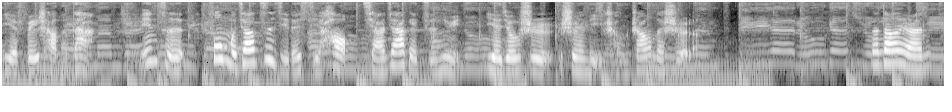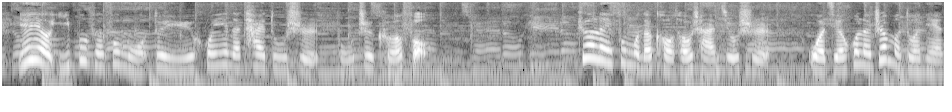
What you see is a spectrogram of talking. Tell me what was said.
也非常的大，因此父母将自己的喜好强加给子女，也就是顺理成章的事了。那当然，也有一部分父母对于婚姻的态度是不置可否。这类父母的口头禅就是“我结婚了这么多年，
